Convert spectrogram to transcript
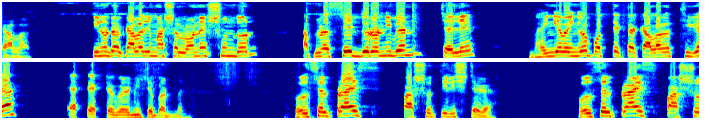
কালার। তিনটা কালারই মার্শাল অনেক সুন্দর। আপনারা সেট ধরে নেবেন, চাইলে ভাঙ্গে ভাঙ্গে প্রত্যেকটা কালারের থেকে একটা একটা করে নিতে পারবেন। হোলসেল প্রাইস পাঁচশো টাকা। হোলসেল প্রাইস পাঁচশো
